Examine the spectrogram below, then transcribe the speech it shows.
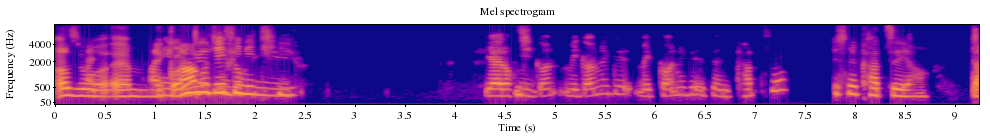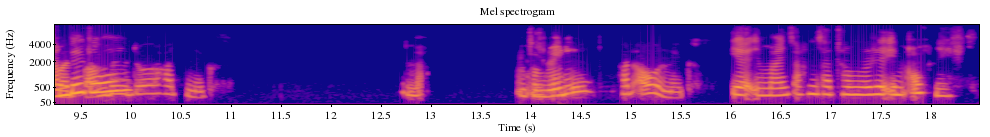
Also Ani- ähm, McGonagall doch definitiv. Ja, doch, McGonagall, McGonagall ist ja die Katze. Ist eine Katze, ja. aber Dumbledore? Dumbledore hat nix. Ma- Und Tom Ja. Riddle hat auch nix. Ja, in meines Erachtens hat Tom Riddle eben auch nicht.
